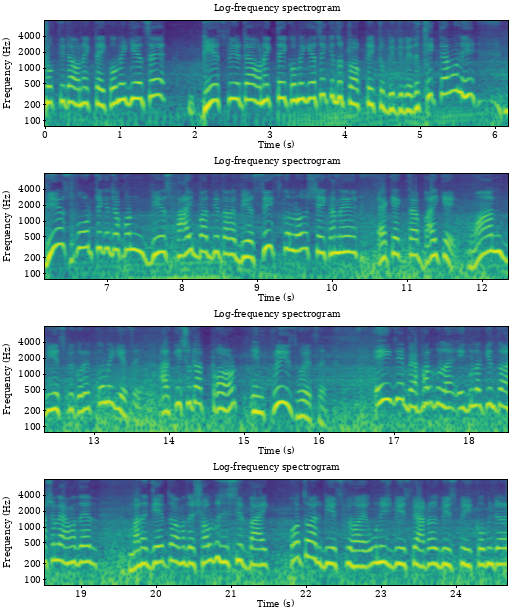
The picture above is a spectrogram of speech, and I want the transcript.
শক্তিটা অনেকটাই কমে গিয়েছে বিএসপি এটা অনেকটাই কমে গিয়েছে, কিন্তু টকটা একটু বৃদ্ধি পেয়েছে। ঠিক তেমনই বিএস ফোর থেকে যখন বিএস ফাইভ বাদ দিয়ে তারা বিএস সিক্স করল, সেইখানে এক একটা বাইকে ওয়ান বিএসপি করে কমে গিয়েছে, আর কিছুটা টর্ক ইনক্রিজ হয়েছে। এই যে ব্যাপারগুলো, এগুলো কিন্তু আসলে আমাদের মানে যেহেতু আমাদের স্বল্প সিসির বাইক কত আর বিএসপি হয়? উনিশ বিএসপি আঠারো বিএসপি কমিউটার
